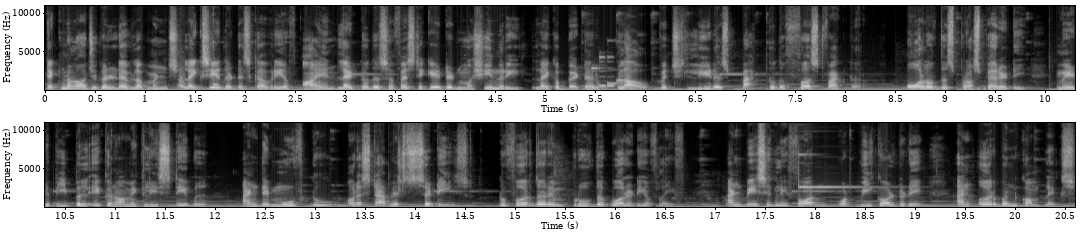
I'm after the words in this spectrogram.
Technological developments, like say the discovery of iron, led to the sophisticated machinery like a better plow, which lead us back to the first factor. All of this prosperity made people economically stable and they moved to or established cities to further improve the quality of life and basically formed what we call today an urban complex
